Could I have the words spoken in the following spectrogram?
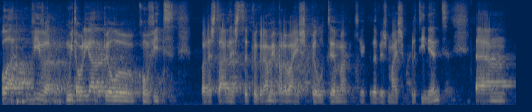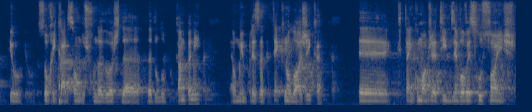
Olá, viva! Muito obrigado pelo convite para estar neste programa e parabéns pelo tema que é cada vez mais pertinente. Um, eu sou o Ricardo, sou um dos fundadores da, da The Loop Company, é uma empresa tecnológica uh, que tem como objetivo desenvolver soluções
